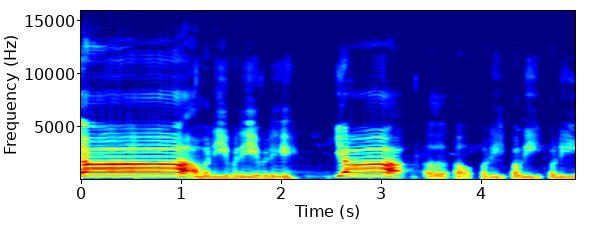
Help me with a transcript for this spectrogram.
ย่าเอามาดีมาดีมาดีย่าเออเอาเอาดีเอาดีเอาดี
